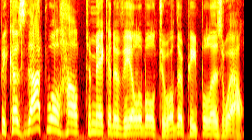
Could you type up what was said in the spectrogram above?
because that will help to make it available to other people as well.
